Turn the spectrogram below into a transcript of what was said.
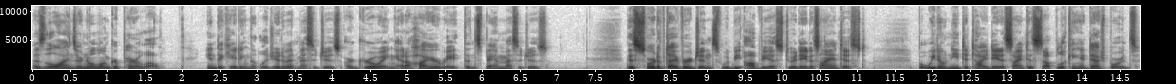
as the lines are no longer parallel, indicating that legitimate messages are growing at a higher rate than spam messages. This sort of divergence would be obvious to a data scientist, but we don't need to tie data scientists up looking at dashboards.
